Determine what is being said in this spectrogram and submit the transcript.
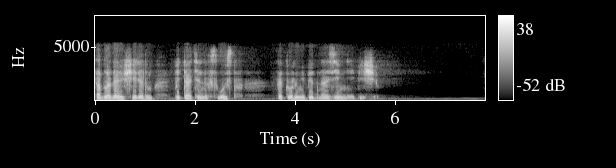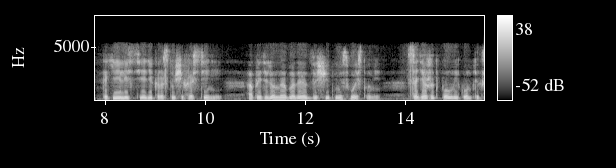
обладающей рядом питательных свойств, которыми бедна зимняя пища. Такие листья дикорастущих растений определенно обладают защитными свойствами, содержат полный комплекс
